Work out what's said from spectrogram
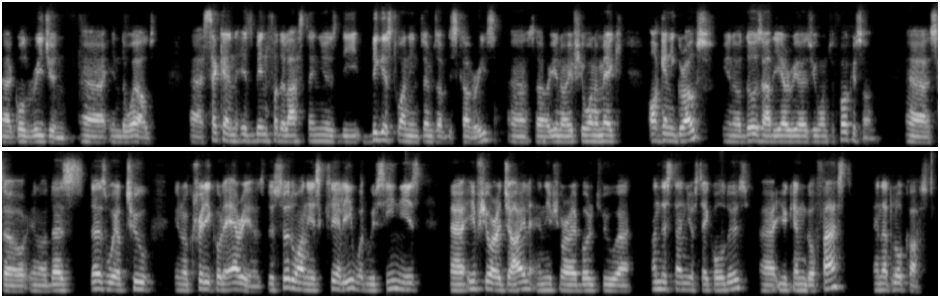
uh, gold region uh, in the world. Uh, second, it's been for the last 10 years the biggest one in terms of discoveries. Uh, so, you know, if you want to make organic growth, you know, those are the areas you want to focus on. Uh, so, you know, those, those were two, you know, critical areas. The third one is clearly what we've seen is uh, if you're agile and if you're able to uh, understand your stakeholders, uh, you can go fast and at low cost.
